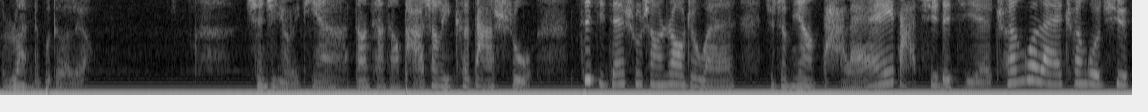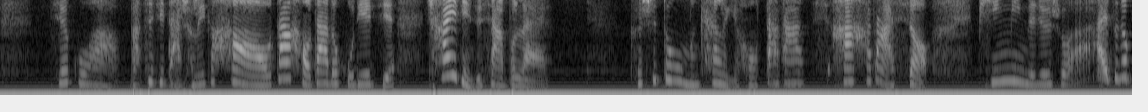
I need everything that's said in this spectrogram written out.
乱得不得了。甚至有一天啊，当强强爬上了一棵大树，自己在树上绕着玩，就这么样打来打去的结，穿过来穿过去。结果啊，把自己打成了一个好大好大的蝴蝶结，差一点就下不来。可是动物们看了以后，大大哈哈大笑，拼命的就说：“哎，这个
